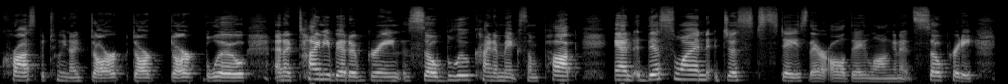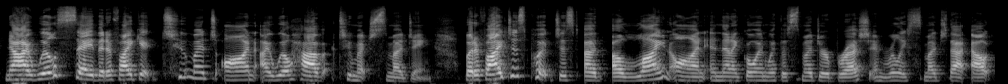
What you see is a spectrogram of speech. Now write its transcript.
cross between a dark, dark, dark blue and a tiny bit of green. So blue kind of makes them pop. And this one just stays there all day long and it's so pretty. Now I will say that if I get too much on, I will have too much smudging. But if I just put just a, a line on and then I go in with a smudger brush and really smudge that out,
